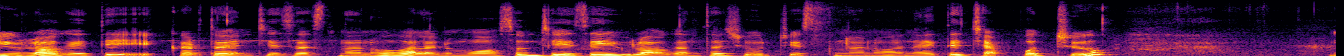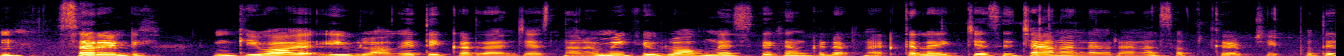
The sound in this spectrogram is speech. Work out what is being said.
ఈ వ్లాగ్ అయితే ఎక్కడితో ఎండ్ చేసేస్తున్నాను వాళ్ళని మోసం చేసే ఈ వ్లాగ్ అంతా షూట్ చేసుకున్నాను అని అయితే చెప్పొచ్చు. సరే అండి. ఇంక ఈ ఈ వ్లాగ్ అయితే ఇక్కడ ఎండ్ చేస్తున్నాను. మీకు ఈ వ్లాగ్ నచ్చితే కనుక డెఫినెట్గా లైక్ చేసి ఛానల్ ఎవరైనా సబ్స్క్రైబ్ చేయకపోతే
